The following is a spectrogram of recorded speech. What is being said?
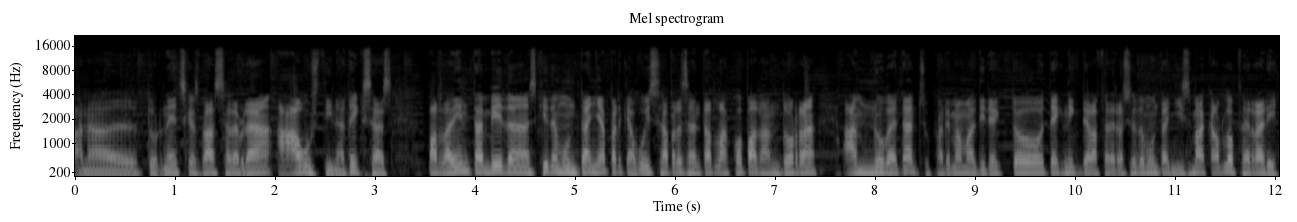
en el torneig que es va celebrar a Austin, a Texas. Parlarem també d'esquí de muntanya perquè avui s'ha presentat la Copa d'Andorra amb novetats. Ho farem amb el director tècnic de la Federació de Muntanyisme, Carlo Ferrari.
